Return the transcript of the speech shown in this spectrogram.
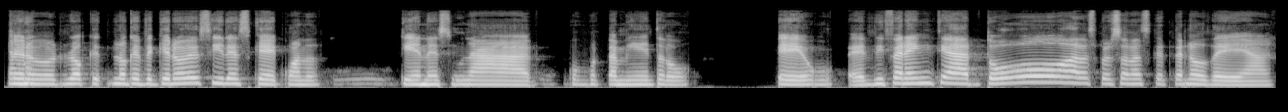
pero lo que, lo que te quiero decir es que cuando tienes un comportamiento eh, es diferente a todas las personas que te rodean,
